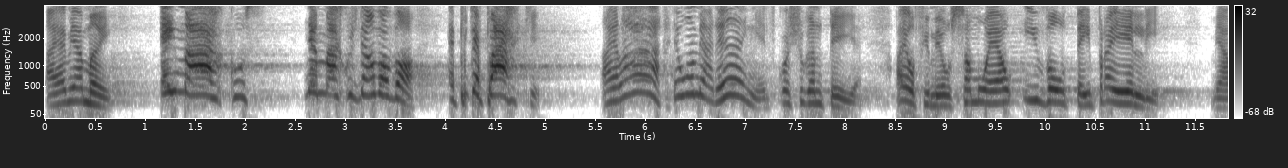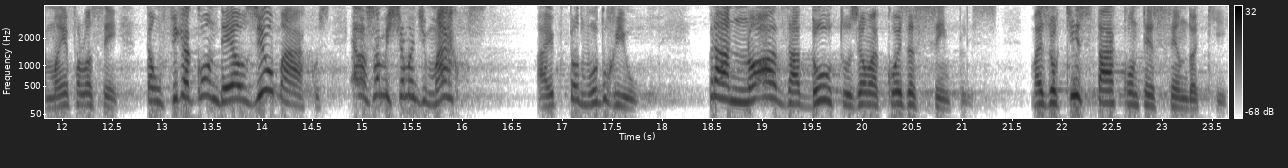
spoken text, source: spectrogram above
Aí a minha mãe, ei Marcos, não é Marcos não, vovó, é Peter Parker. Aí ela, ah, é o Homem-Aranha. Ele ficou teia. Aí eu filmei o Samuel e voltei para ele. Minha mãe falou assim: então fica com Deus, viu, Marcos? Ela só me chama de Marcos. Aí todo mundo riu. Para nós adultos é uma coisa simples. Mas o que está acontecendo aqui?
